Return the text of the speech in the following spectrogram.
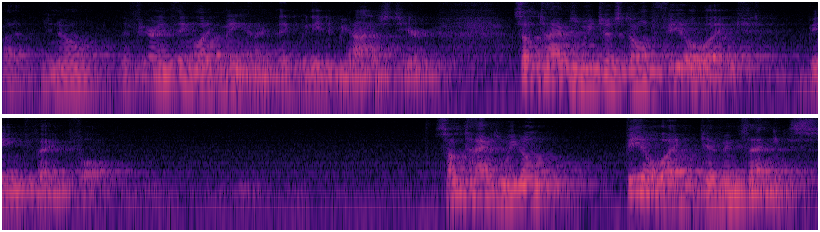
But, you know, if you're anything like me, and I think we need to be honest here, sometimes we just don't feel like being thankful. Sometimes we don't feel like giving thanks.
